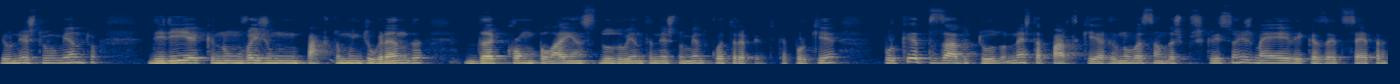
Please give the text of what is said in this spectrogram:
Eu neste momento diria que não vejo um impacto muito grande da compliance do doente neste momento com a terapêutica. Porquê? Porque apesar de tudo, nesta parte que é a renovação das prescrições médicas, etc.,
